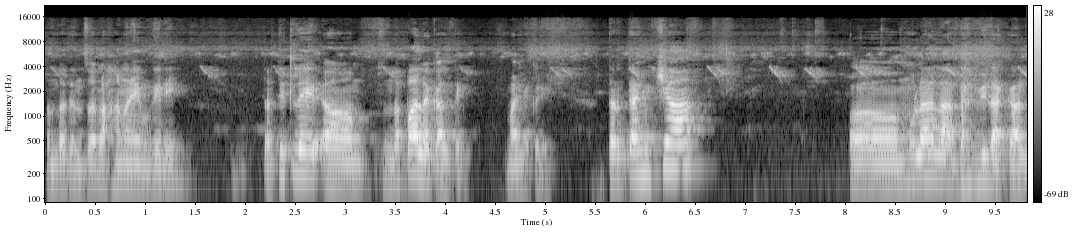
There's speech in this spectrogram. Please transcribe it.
समजा त्यांचं राहणं आहे वगैरे. तर तिथले समजा पालक आलते माझ्याकडे. तर त्यांच्या मुलाला दहावीला काल.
